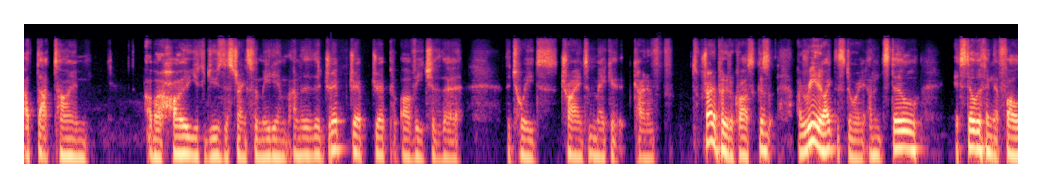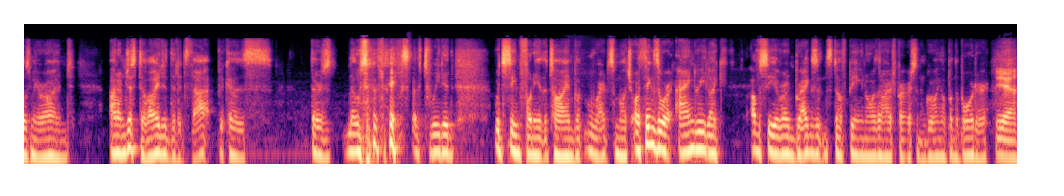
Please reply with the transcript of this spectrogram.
at that time about how you could use the strengths for medium and the, the drip drip drip of each of the the tweets trying to make it kind of trying to put it across because i really like the story and it's still it's still the thing that follows me around and i'm just delighted that it's that because there's loads of things i've tweeted which seemed funny at the time but weren't so much or things that were angry like obviously around brexit and stuff being a northern irish person and growing up on the border Yeah.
